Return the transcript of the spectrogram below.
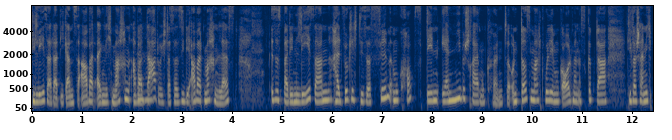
die Leser da die ganze Arbeit eigentlich machen, aber mhm. dadurch, dass er sie die Arbeit machen lässt, ist es bei den Lesern halt wirklich dieser Film im Kopf, den er nie beschreiben könnte. Und das macht William Goldman. Es gibt da die wahrscheinlich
